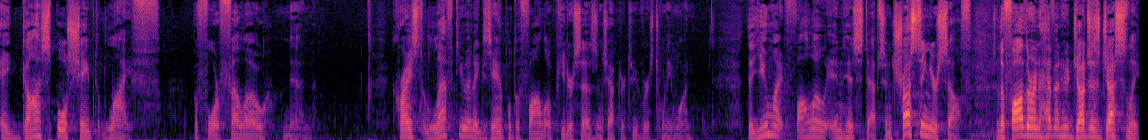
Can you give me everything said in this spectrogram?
a gospel shaped life before fellow men. Christ left you an example to follow, Peter says in chapter 2, verse 21, that you might follow in his steps, entrusting yourself to the Father in heaven who judges justly,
